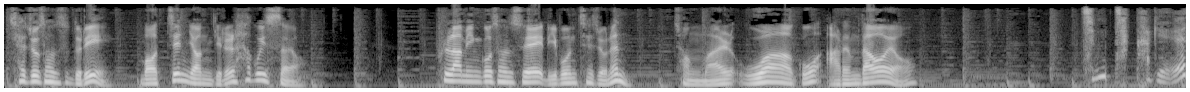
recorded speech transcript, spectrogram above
체조 선수들이 멋진 연기를 하고 있어요. 플라밍고 선수의 리본 체조는 정말 우아하고 아름다워요. 침착하게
